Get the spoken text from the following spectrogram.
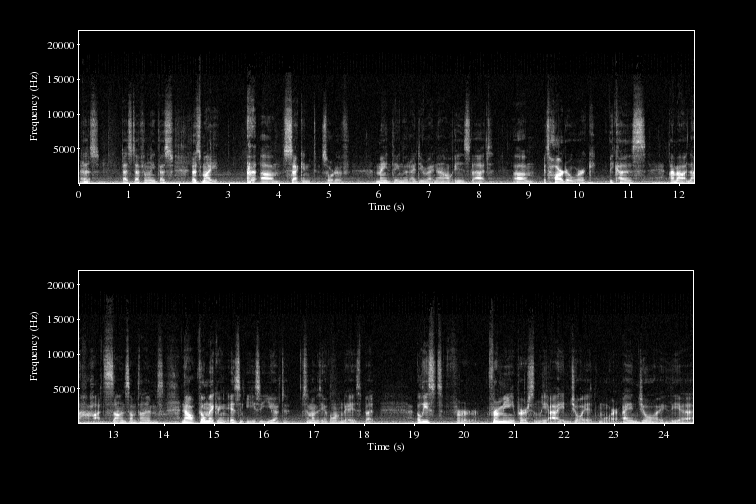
And- that's that's definitely that's that's my um, second sort of main thing that I do right now is that um, it's harder work because I'm out in the hot sun sometimes. Now, filmmaking isn't easy. You have to sometimes you have long days, but at least for for me personally, I enjoy it more. I enjoy the uh,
